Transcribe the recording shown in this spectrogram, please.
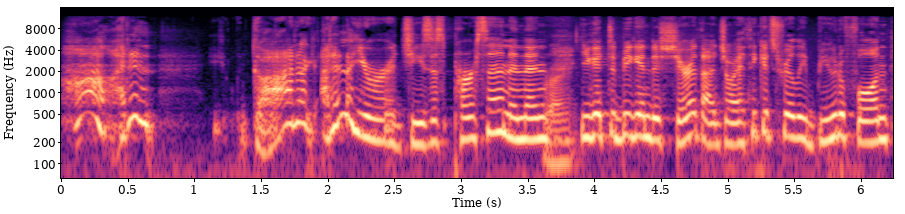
"Huh, I didn't." God, I, I, didn't know you were a Jesus person. And then right. you get to begin to share that joy. I think it's really beautiful. And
